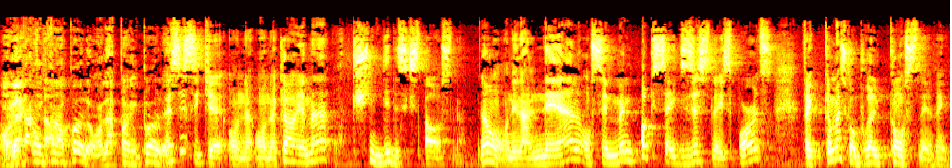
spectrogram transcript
On, est la en comprend pas, là. On la pogne pas, là. Mais c'est, c'est qu'on a, on a carrément aucune idée de ce qui se passe, là. Non, on est dans le néant, on sait même pas que ça existe, les sports. Fait que comment est-ce qu'on pourrait le considérer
